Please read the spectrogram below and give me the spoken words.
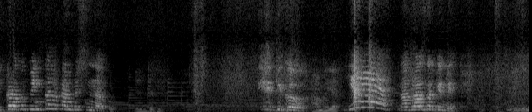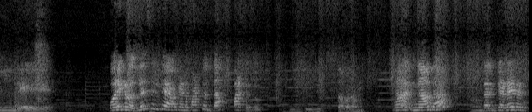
ఇక్కడ ఒక పింక్ కలర్ కనిపిస్తుంది నాకు? ఇదిగో. అమ్మయ్య. యే నా బ్లౌజ్ దొరికింది. ఇది నీదే ఓరి ఇక్కడ వదిలేసి వెళ్తే ఎవరికైనా పట్టుద్దా? పట్టదు. నా నాదా? ఆ, దాన్ని చెడేయడానికి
